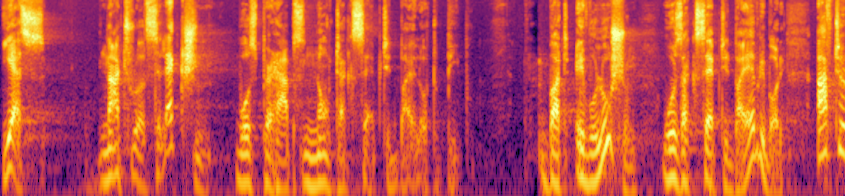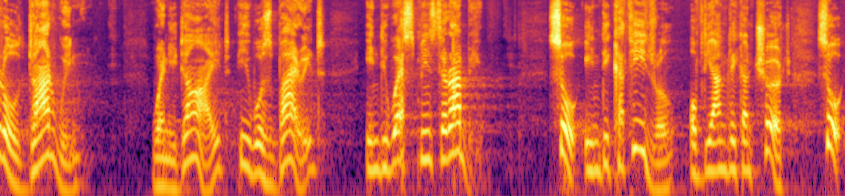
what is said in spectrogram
yes, natural selection was perhaps not accepted by a lot of people, but evolution was accepted by everybody. After all, Darwin, when he died, he was buried in the Westminster Abbey. So in the cathedral of the Anglican Church. So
